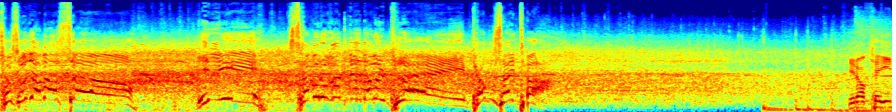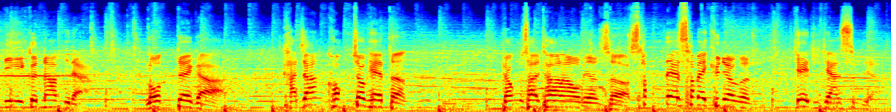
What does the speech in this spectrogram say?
조소 잡았어요. 1, 2, 3으로 갑니다. 더블 플레이. 병살타. 이렇게 이닝이 끝납니다. 롯데가 가장 걱정했던 병살타가 나오면서 3대 3의 균형은 깨지지 않습니다.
